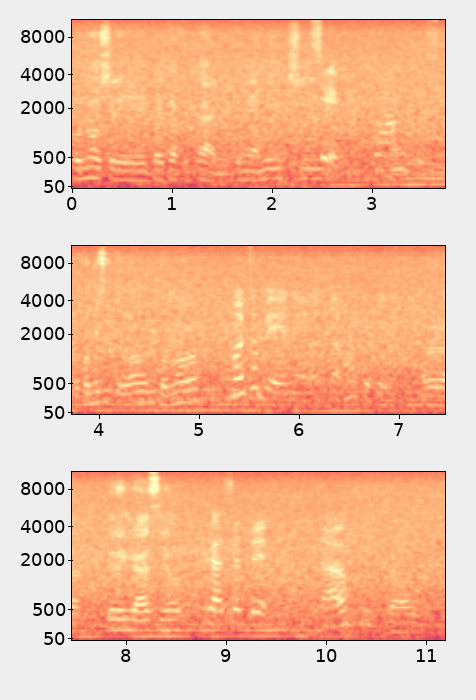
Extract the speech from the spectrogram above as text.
conoscere qualche africani come amici? Sì, come. E come si trovano con loro? Molto bene in realtà, molto bene. Allora, ti ringrazio. Grazie a te. Ciao. Ciao.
